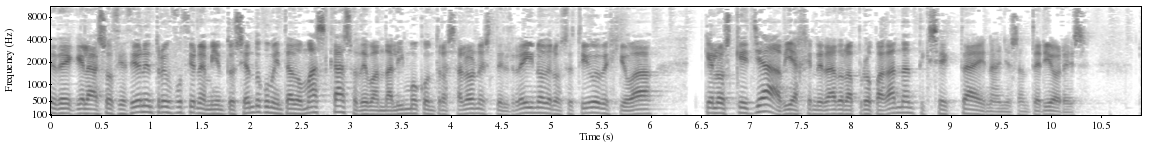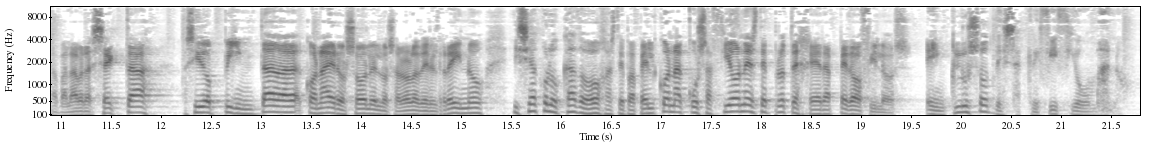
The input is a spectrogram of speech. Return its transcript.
Desde que la asociación entró en funcionamiento se han documentado más casos de vandalismo contra salones del reino de los testigos de Jehová que los que ya había generado la propaganda antisecta en años anteriores. La palabra secta ha sido pintada con aerosol en los salones del reino y se ha colocado hojas de papel con acusaciones de proteger a pedófilos e incluso de sacrificio humano.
